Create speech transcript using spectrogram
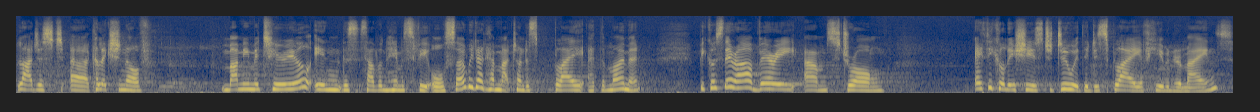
largest uh, collection of mummy material in the southern hemisphere also. We don't have much on display at the moment because there are very um, strong ethical issues to do with the display of human remains.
